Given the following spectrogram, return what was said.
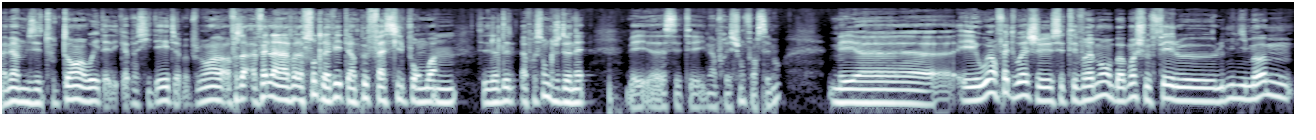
Ma mère me disait tout le temps, oui, t'as des capacités, tu vas pas plus loin. Enfin, en fait, la- l'impression que la vie était un peu facile pour moi. Mm. C'est l'impression que je donnais. Mais euh, c'était une impression, forcément. Mais, euh, et ouais, en fait, ouais, c'était vraiment, bah, moi, je fais le, le minimum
